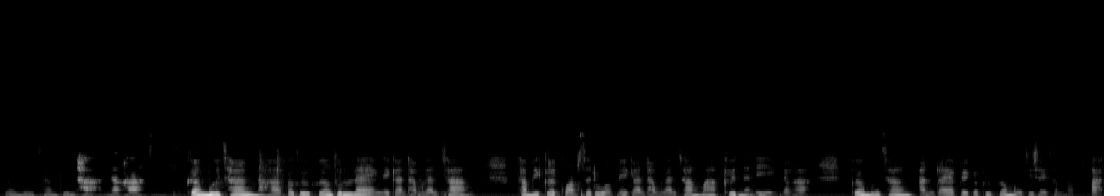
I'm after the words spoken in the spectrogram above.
เครื่องมือช่างพื้นฐานนะคะ เครื่องมือช่างนะคะก็คือเครื่องทุนแรงในการทำงานช่างทำให้เกิดความสะดวกในการทำงานช่างมากขึ้นนั่นเองนะคะ เครื่องมือช่างอันแรกเลยก็คือเครื่องมือที่ใช้สำหรับตัด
